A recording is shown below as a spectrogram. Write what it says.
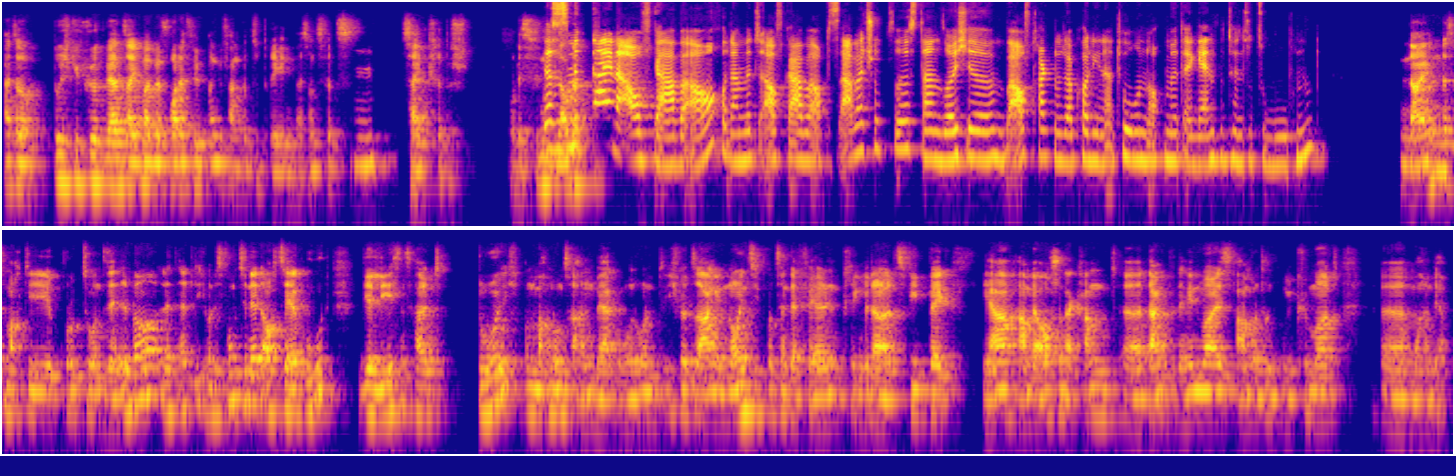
also durchgeführt werden, sag ich mal, bevor der Film angefangen wird zu drehen, weil sonst wird es mhm. zeitkritisch. Und das, das ist mit deiner Aufgabe auch oder mit Aufgabe auch des Arbeitsschutzes, dann solche Beauftragten oder Koordinatoren noch mit ergänzend hinzuzubuchen? Nein, das macht die Produktion selber letztendlich und es funktioniert auch sehr gut. Wir lesen es halt durch und machen unsere Anmerkungen. Und ich würde sagen, in 90 Prozent der Fällen kriegen wir dann als Feedback, ja, haben wir auch schon erkannt, äh, danke für den Hinweis, haben wir uns schon gekümmert, äh, machen wir.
